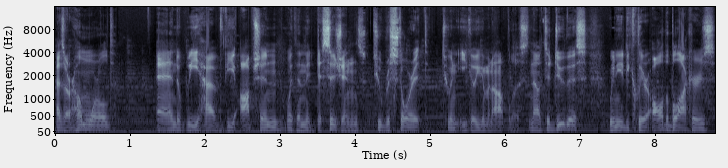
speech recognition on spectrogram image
as our home world, and we have the option within the decisions to restore it to an ecumenopolis. Now to do this, we need to clear all the blockers,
